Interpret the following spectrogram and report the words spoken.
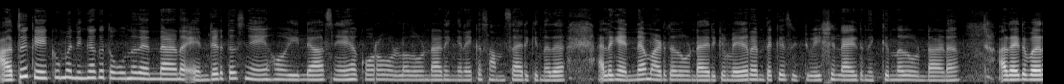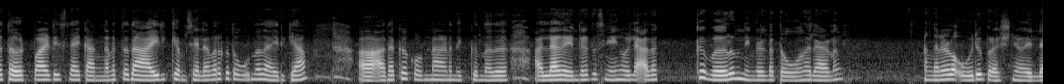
അത് കേൾക്കുമ്പോൾ നിങ്ങൾക്ക് തോന്നുന്നത് എന്താണ്? എന്റെ അടുത്ത് സ്നേഹം ഇല്ല സ്നേഹക്കുറവുള്ളതുകൊണ്ടാണ് ഇങ്ങനെയൊക്കെ സംസാരിക്കുന്നത്. അല്ലെങ്കിൽ എന്നെ മടുത്തത് കൊണ്ടായിരിക്കും വേറെ എന്തൊക്കെ സിറ്റുവേഷനിലായിട്ട് നിൽക്കുന്നത് കൊണ്ടാണ് അതായത് വേറെ തേർഡ് പാർട്ടീസ് ലൈക്ക് അങ്ങനത്തതായിരിക്കാം. ചിലവർക്ക് തോന്നുന്നതായിരിക്കാം. ആ, അതൊക്കെ കൊണ്ടാണ് നിൽക്കുന്നത്. അല്ലാതെ എന്റെ അടുത്ത് സ്നേഹമില്ല. അതൊക്കെ വെറും നിങ്ങളുടെ തോന്നലാണ്. അങ്ങനെയുള്ള ഒരു പ്രശ്നവുമില്ല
